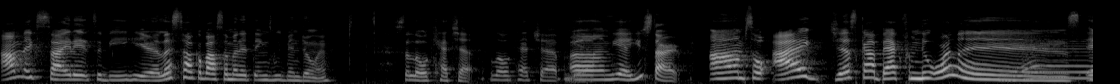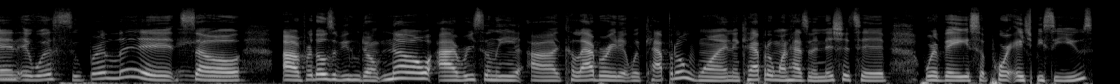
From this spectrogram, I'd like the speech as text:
I'm excited to be here. Let's talk about some of the things we've been doing. It's a little catch up. A little catch up. Um, yeah, you start. Um, so I just got back from New Orleans and it was super lit. So, uh, for those of you who don't know, I recently uh, collaborated with Capital One, and Capital One has an initiative where they support HBCUs.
